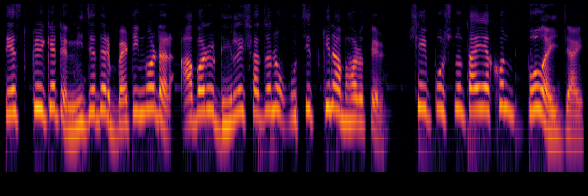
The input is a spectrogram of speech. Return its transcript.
টেস্ট ক্রিকেটে নিজেদের ব্যাটিং অর্ডার আবারও ঢেলে সাজানো উচিত কিনা ভারতের? সেই প্রশ্ন তাই এখন তোলাই যায়।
